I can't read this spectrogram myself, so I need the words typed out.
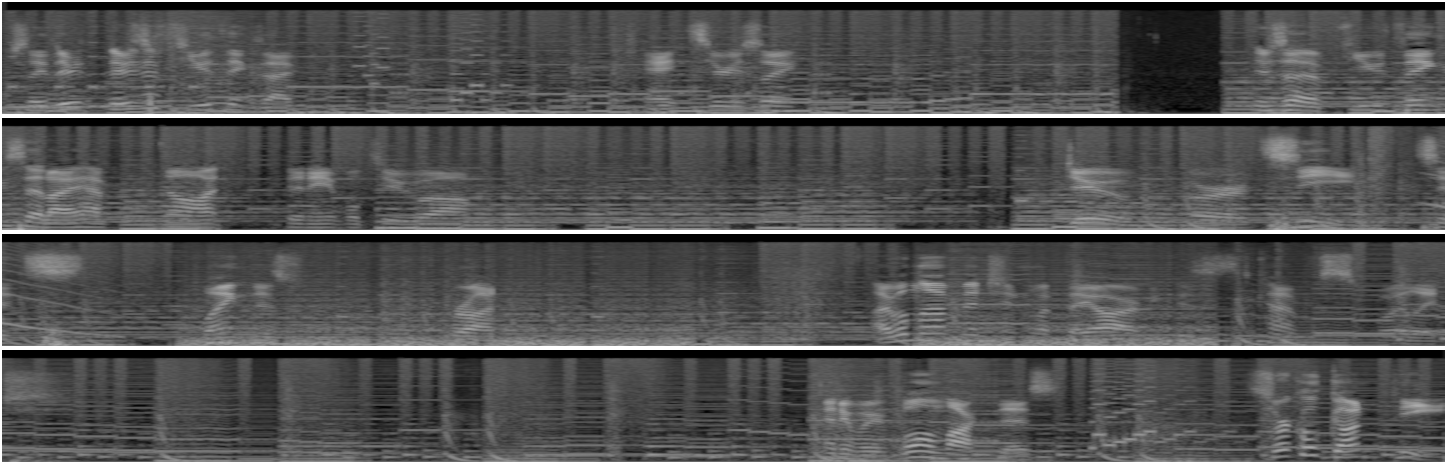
Actually, there, there's a few things I've... Okay, seriously? There's a few things that I have not been able to, um, do, or see, since playing this run. I will not mention what they are, because it's kind of Anyway, we'll unlock this. Circle Gun P.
